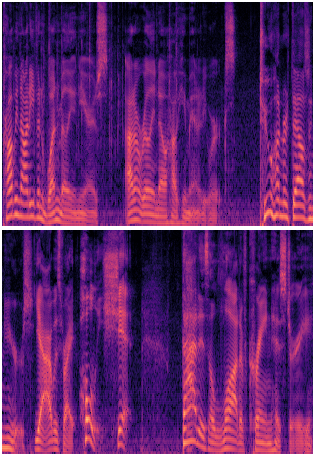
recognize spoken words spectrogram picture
Probably not even one million years. I don't really know how humanity works. Two hundred thousand years. Yeah, I was right. Holy shit. That is a lot of crane history.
